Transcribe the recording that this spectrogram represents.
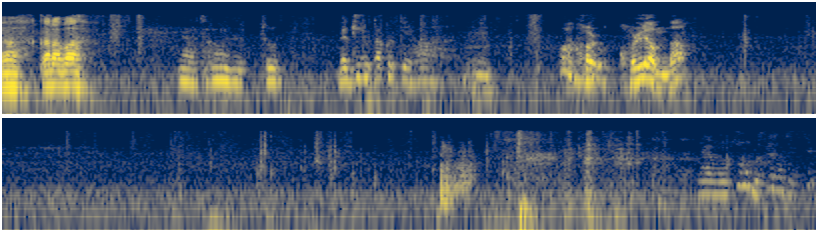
자, 깔아봐. 야, 잠깐만, 저 맥주 좀 닦을게. 아. 응. 걸 걸레 없나? 야, 너 술은 몇개 사셨지?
